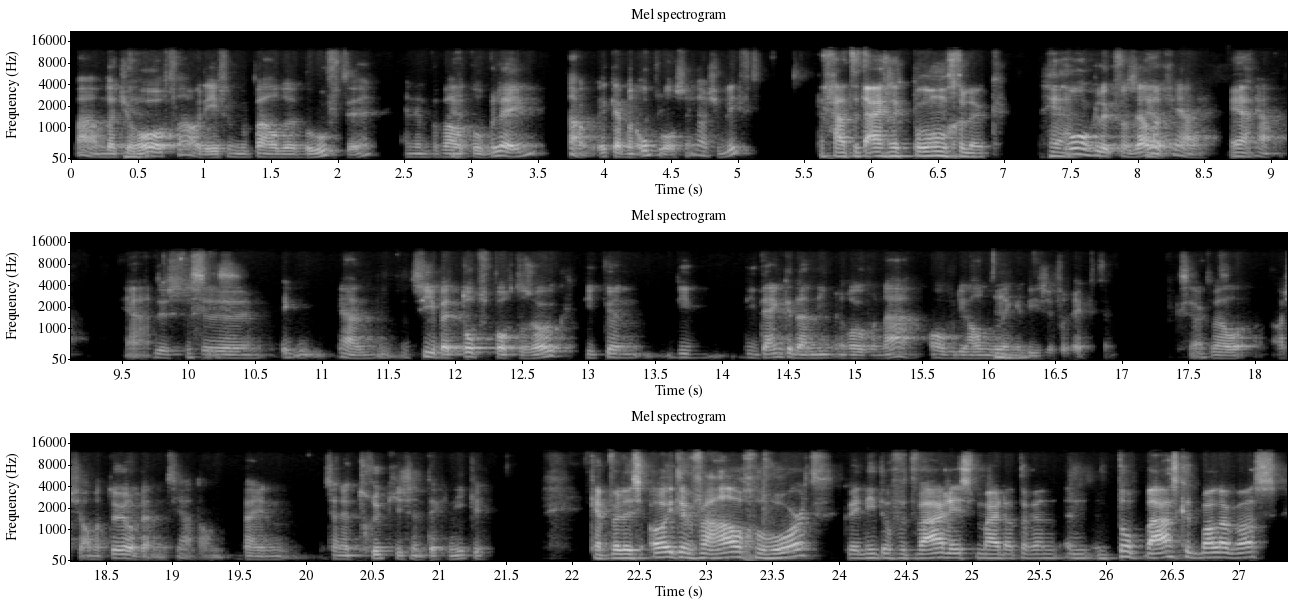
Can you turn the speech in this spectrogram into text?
Maar omdat je hoort van, oh, die heeft een bepaalde behoefte en een bepaald probleem. Nou, ik heb een oplossing, alsjeblieft. Dan gaat het eigenlijk per ongeluk. Per ongeluk vanzelf, ja. ja. Ja. dus uh, ik, ja, dat zie je bij topsporters ook. Die, kunnen, die, die denken daar niet meer over na, over die handelingen mhm. die ze verrichten. Exact. Terwijl als je amateur bent, ja, dan ben zijn het trucjes en technieken ik heb wel eens ooit een verhaal gehoord, ik weet niet of het waar is, maar dat er een, een, een top basketballer was,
